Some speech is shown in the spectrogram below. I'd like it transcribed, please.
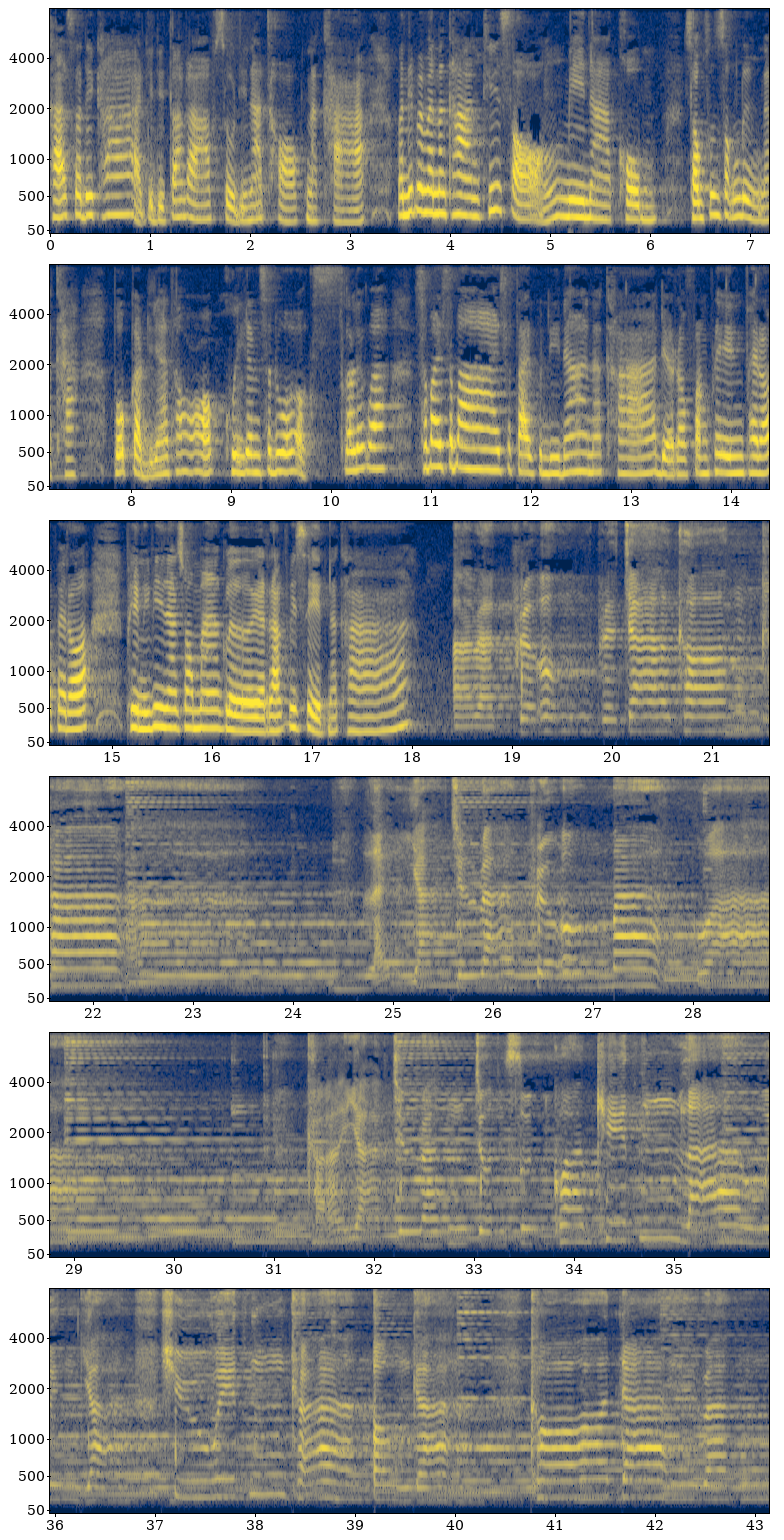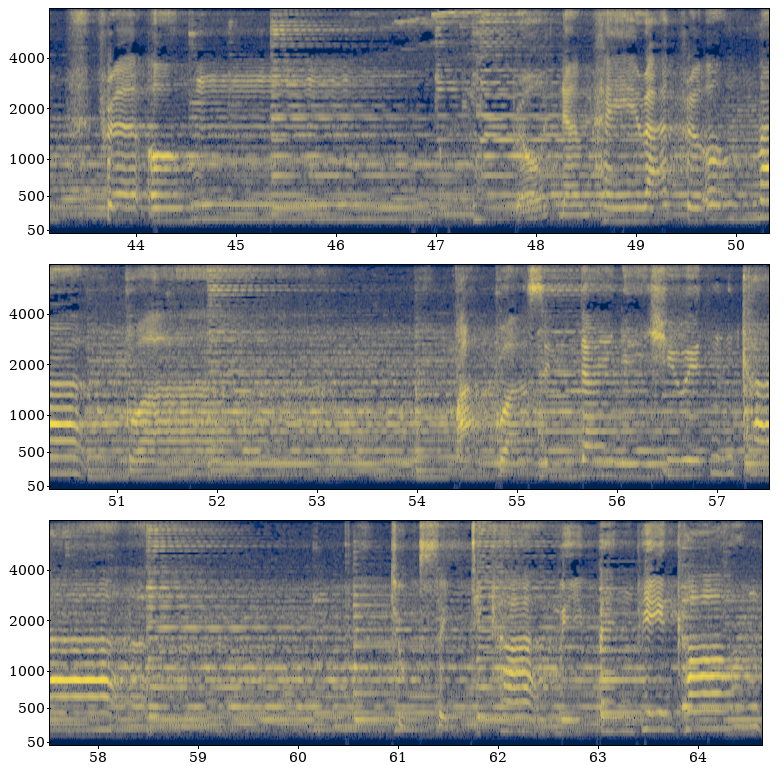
ค่ะ สวัสดีค่ะ ยินดีต้อนรับสู่ดีน่าทอล์กนะคะ วันนี้เป็นวันอังคารที่ 2 มีนาคม 2021 นะคะ พบกับดีน่าทอล์กคุยกันสะดวกก็เรียกว่าสบายๆสไตล์คุณดีน่านะคะ เดี๋ยวเราฟังเพลงไพเราะไพเราะเพลงนี้พี่ดีน่าชอบมากเลย รักวิเศษนะคะรักพระองค์พระเจ้าของข้า สุ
